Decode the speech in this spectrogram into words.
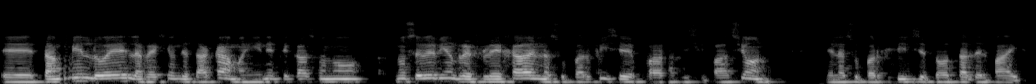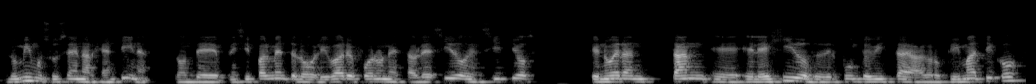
eh, también lo es la región de Atacama y en este caso no, no se ve bien reflejada en la superficie de participación, en la superficie total del país. Lo mismo sucede en Argentina, donde principalmente los olivares fueron establecidos en sitios que no eran tan eh, elegidos desde el punto de vista agroclimático,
